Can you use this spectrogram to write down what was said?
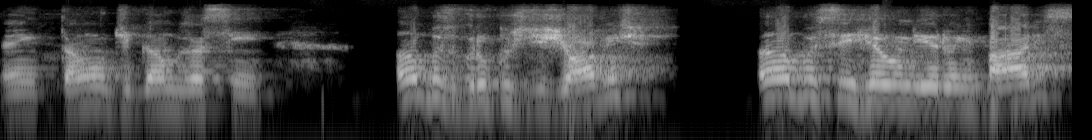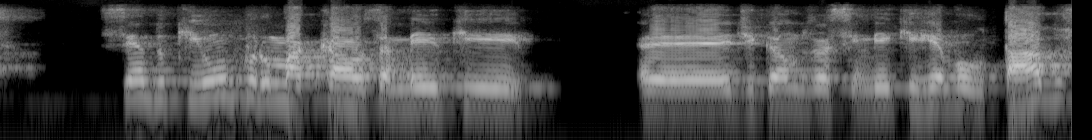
É, então, digamos assim, ambos grupos de jovens, ambos se reuniram em bares, sendo que um por uma causa meio que, é, digamos assim, meio que revoltados,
